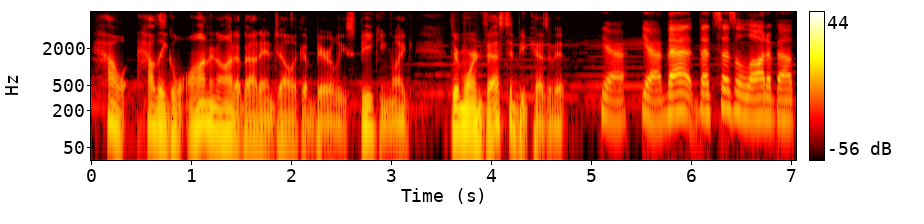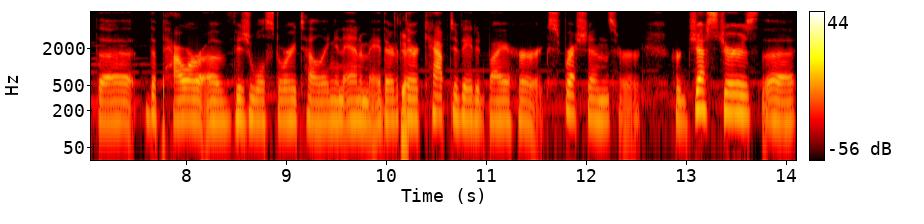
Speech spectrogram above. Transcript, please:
How how they go on and on about Angelica barely speaking, like they're more invested because of it. Yeah, yeah, that that says a lot about the the power of visual storytelling in anime. They're Yeah. they're captivated by her expressions, her her gestures, the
